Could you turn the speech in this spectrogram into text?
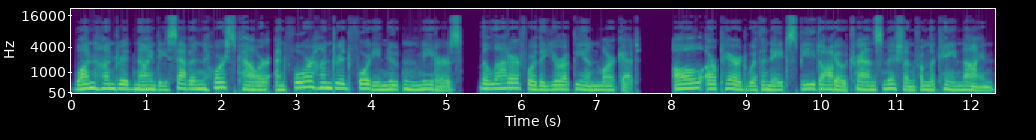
197 horsepower and 440 newton-meters, the latter for the European market. All are paired with an 8-speed auto transmission from the K9.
